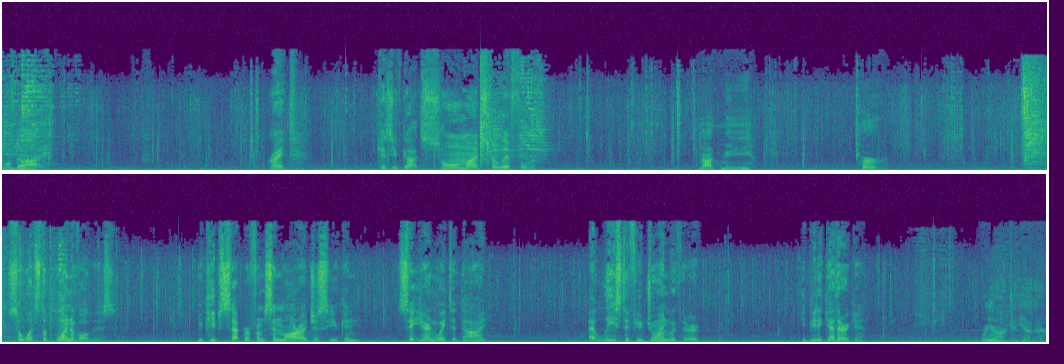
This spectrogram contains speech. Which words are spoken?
We'll die. Right. Because you've got so much to live for. Not me. Her. So what's the point of all this? You keep separate from Sinmara just so you can sit here and wait to die? At least if you joined with her, you'd be together again. We are together.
